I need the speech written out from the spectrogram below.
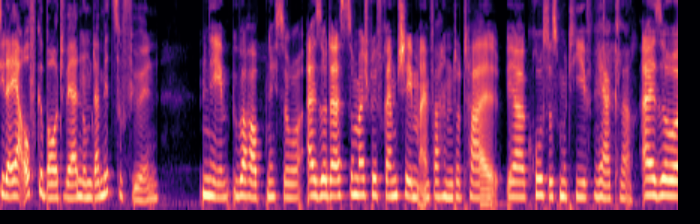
die da ja aufgebaut werden, um da mitzufühlen. Nee, überhaupt nicht so. Also da ist zum Beispiel Fremdschämen einfach ein total ja, großes Motiv. Ja, klar. Also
